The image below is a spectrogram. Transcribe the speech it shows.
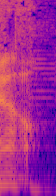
now.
